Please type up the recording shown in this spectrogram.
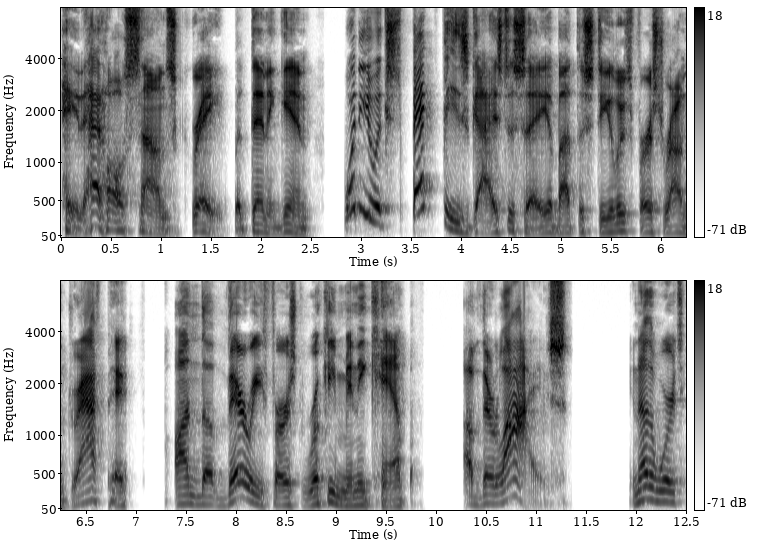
Hey, that all sounds great, but then again, what do you expect these guys to say about the Steelers' first round draft pick on the very first rookie mini camp of their lives? In other words,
